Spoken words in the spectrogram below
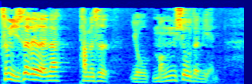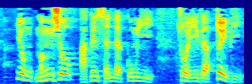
称以色列人呢，他们是有蒙羞的脸，用蒙羞啊跟神的公义做一个对比。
